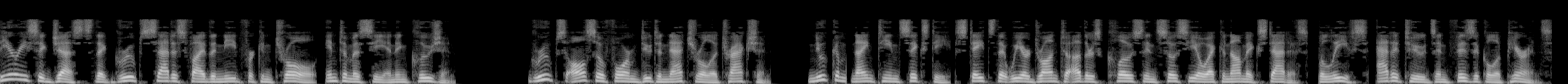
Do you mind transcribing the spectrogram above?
Theory suggests that groups satisfy the need for control, intimacy and inclusion. Groups also form due to natural attraction. Newcomb 1960 states that we are drawn to others close in socio-economic status, beliefs, attitudes and physical appearance.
